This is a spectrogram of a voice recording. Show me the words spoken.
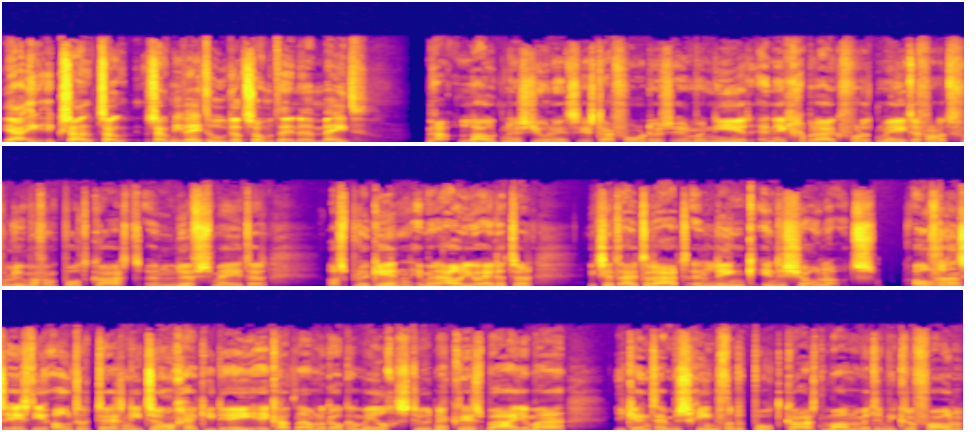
ja, ik, ik zou, zou, zou niet weten hoe ik dat zo meteen meet. Nou, loudness units is daarvoor dus een manier. En ik gebruik voor het meten van het volume van podcasts een LUFS meter als plugin in mijn audio editor. Ik zet uiteraard een link in de show notes. Overigens is die autotest niet zo'n gek idee. Ik had namelijk ook een mail gestuurd naar Chris Baayema. Je kent hem misschien van de podcast Man met de microfoon.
